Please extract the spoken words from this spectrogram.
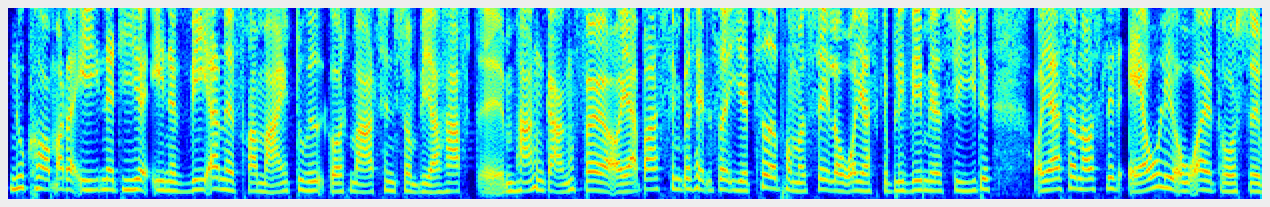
nu kommer der en af de her enerverende fra mig, du ved godt Martin, som vi har haft øh, mange gange før, og jeg er bare simpelthen så irriteret på mig selv over, at jeg skal blive ved med at sige det, og jeg er sådan også lidt ærgerlig over, at vores øh,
